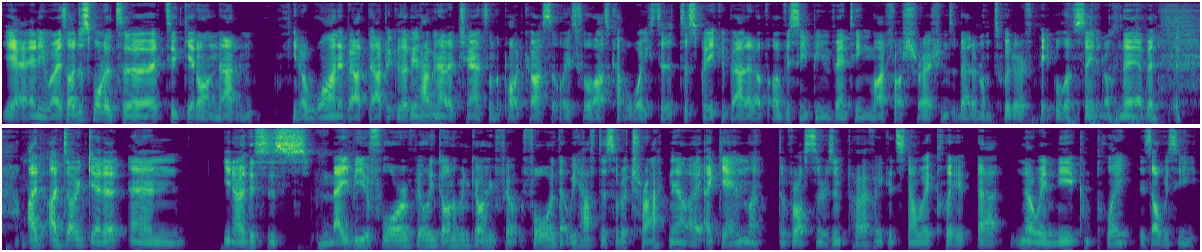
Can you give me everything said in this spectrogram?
yeah. Anyways, I just wanted to to get on that and you know whine about that because I haven't had a chance on the podcast at least for the last couple of weeks to to speak about it. I've obviously been venting my frustrations about it on Twitter if people have seen it on there, but I I don't get it and. you know, this is maybe a flaw of Billy Donovan going forward that we have to sort of track now. Again, like the roster isn't perfect; it's nowhere clear, uh, nowhere near complete. There's obviously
